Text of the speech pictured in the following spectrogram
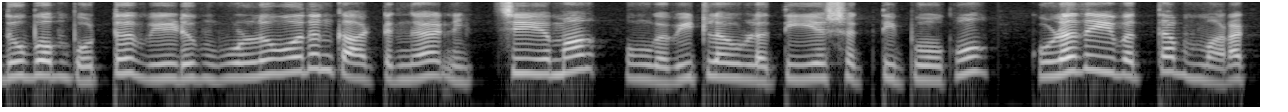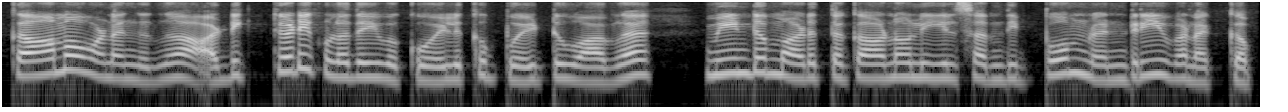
தூபம் போட்டு வீடு முழுவதும் காட்டுங்க. நிச்சயமா உங்க வீட்ல உள்ள தீய சக்தி போகும். குலதெய்வத்தை மறக்காம வணங்குங்க. அடிக்கடி குலதெய்வ கோயிலுக்கு போயிட்டு வாங்க. மீண்டும் அடுத்த காணொலியில் சந்திப்போம். நன்றி வணக்கம்.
